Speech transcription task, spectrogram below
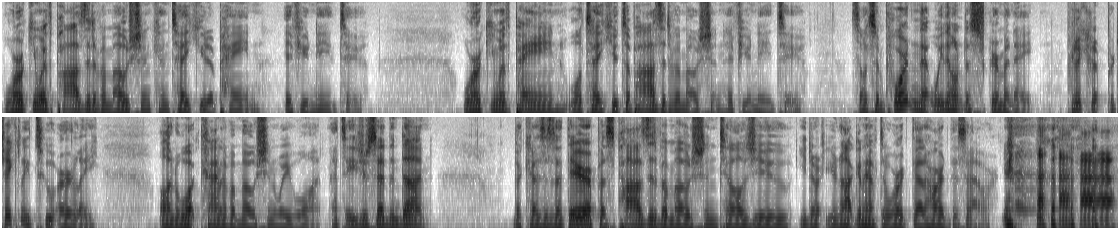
working with positive emotion can take you to pain if you need to. Working with pain will take you to positive emotion if you need to. So, it's important that we don't discriminate, particularly too early, on what kind of emotion we want. That's easier said than done because as a therapist, positive emotion tells you you don't you're not going to have to work that hard this hour. but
